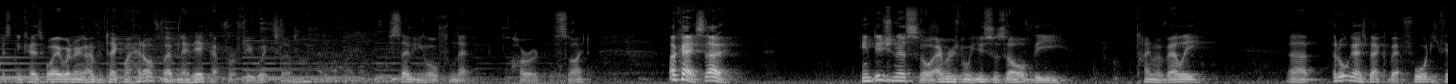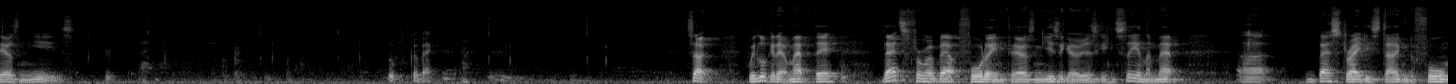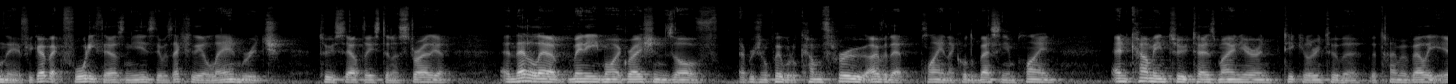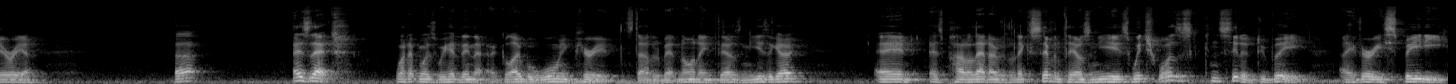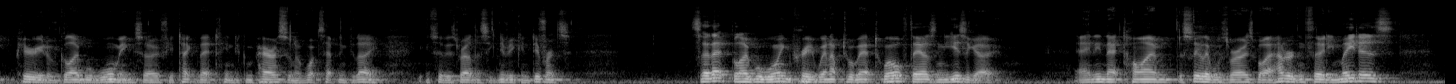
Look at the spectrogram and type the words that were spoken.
Just in case while you're wondering, I haven't taken my hat off. I haven't had a haircut for a few weeks, so I'm saving you all from that horrid sight. Okay, so Indigenous or Aboriginal uses of the Tamar Valley, uh, it all goes back about 40,000 years. Go back. So, if we look at our map there, that's from about 14,000 years ago. As you can see in the map, uh, Bass Strait is starting to form there. If you go back 40,000 years, there was actually a land bridge to southeastern Australia, and that allowed many migrations of Aboriginal people to come through over that plain they call the Bassian Plain and come into Tasmania, in particular into the, the Tamar Valley area. Uh, as that, what happened was we had then a global warming period started about 19,000 years ago, and as part of that, over the next 7,000 years, which was considered to be a very speedy period of global warming. So if you take that into comparison of what's happening today, you can see there's rather significant difference. So that global warming period went up to about 12,000 years ago. And in that time, the sea levels rose by 130 metres,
